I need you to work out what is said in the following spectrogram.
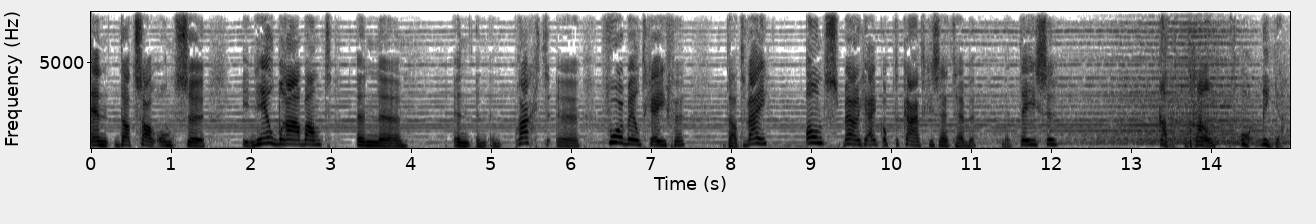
En dat zal ons eh, in heel Brabant een, eh, een, een, pracht eh, voorbeeld geven dat wij ons Bergijk op de kaart gezet hebben met deze kathedraal van Maria.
